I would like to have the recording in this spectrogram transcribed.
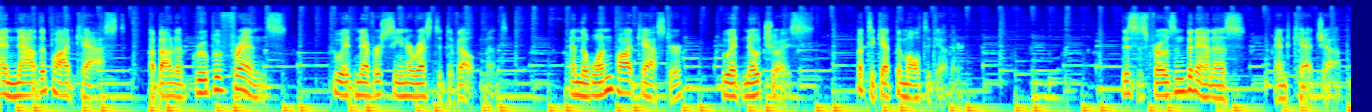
And now the podcast about a group of friends who had never seen Arrested Development, and the one podcaster who had no choice but to get them all together. This is Frozen Bananas and Catch-Up.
